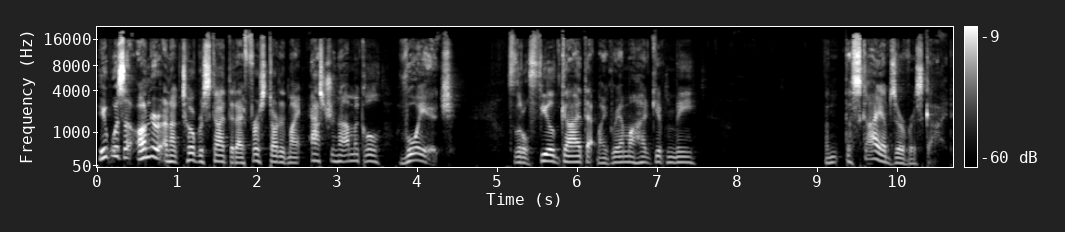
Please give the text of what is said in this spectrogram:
It was under an October sky that I first started my astronomical voyage. A little field guide that my grandma had given me. The Sky Observer's Guide.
